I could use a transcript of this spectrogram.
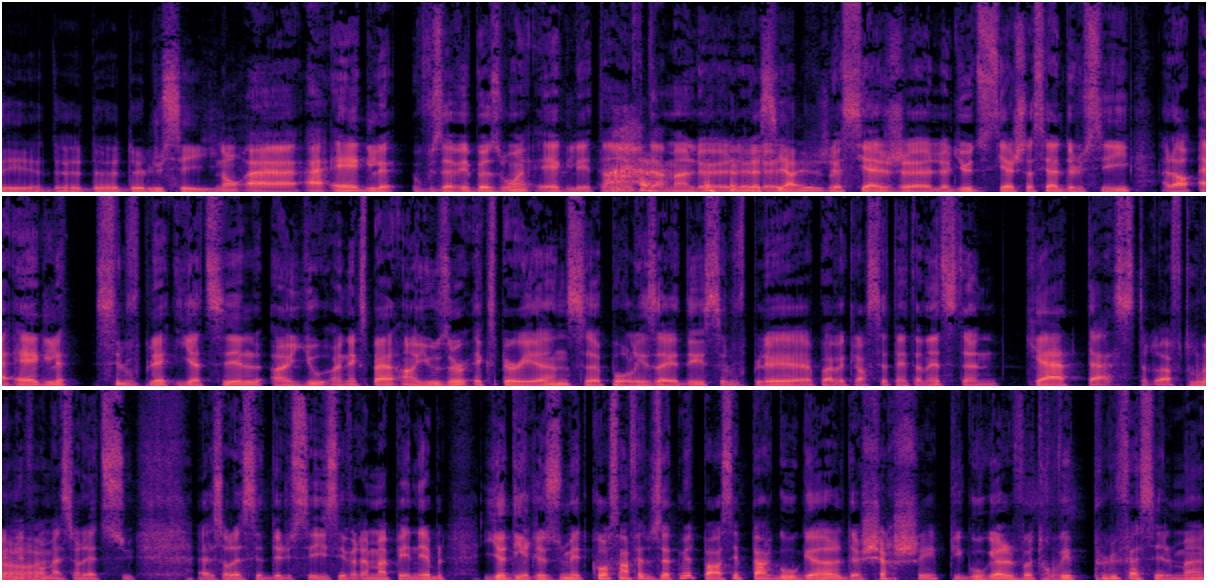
de, de, de l'UCI. Non, à, Aigle, vous avez besoin, Aigle étant évidemment le, le, siège. le siège, le lieu du siège social de l'UCI. Alors, à Aigle, s'il vous plaît, y a-t-il un, un, expert en user experience pour les aider, s'il vous plaît, euh, avec leur site Internet? C'est une catastrophe trouver ah l'information là-dessus euh, sur le site de l'UCI. C'est vraiment pénible. Il y a des résumés de courses. En fait, vous êtes mieux de passer par Google, de chercher, puis Google va trouver plus facilement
